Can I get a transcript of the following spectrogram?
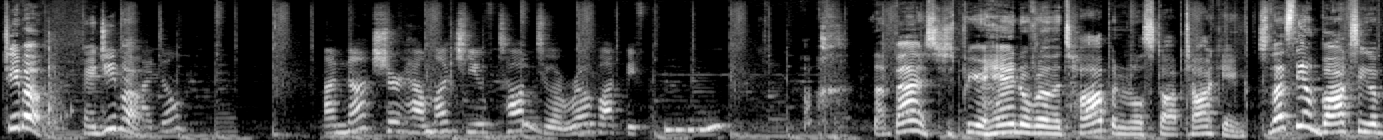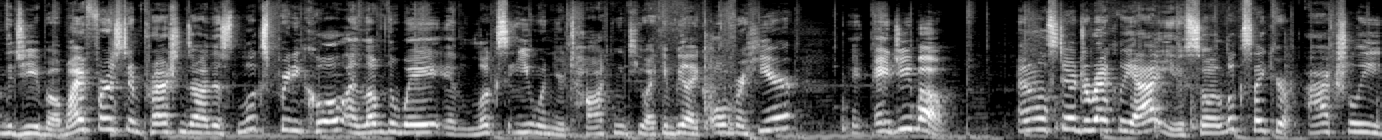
Jibo. Hey, Jibo. I don't. I'm not sure how much you've talked to a robot before. Not bad. Just put your hand over on the top and it'll stop talking. So that's the unboxing of the Jibo. My first impressions are this looks pretty cool. I love the way it looks at you when you're talking to you. I can be like over here. Hey, hey Jibo. And it'll stare directly at you. So it looks like you're actually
